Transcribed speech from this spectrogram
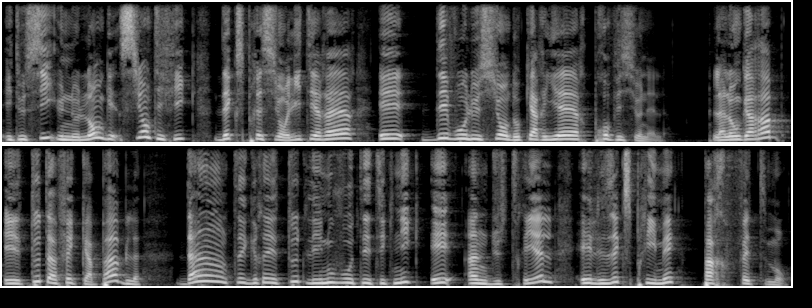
est aussi une langue scientifique d'expression littéraire et d'évolution de carrière professionnelle. La langue arabe est tout à fait capable d'intégrer toutes les nouveautés techniques et industrielles et les exprimer parfaitement.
